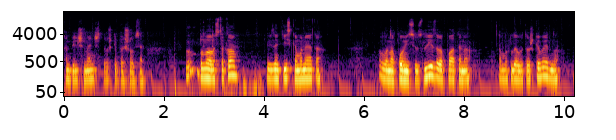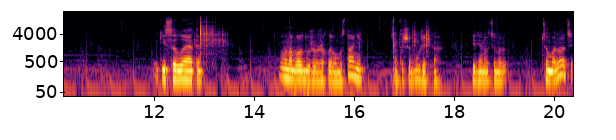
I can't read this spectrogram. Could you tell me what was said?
А більш-менш трошки пройшовся. Ну, була ось така візантійська монета. Вона повністю злізла патина. Там можливо трошки видно. Якісь силуети. Ну, вона була в дуже в жахливому стані. Це ще двушечка. Єдина в цьому, в цьому році.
